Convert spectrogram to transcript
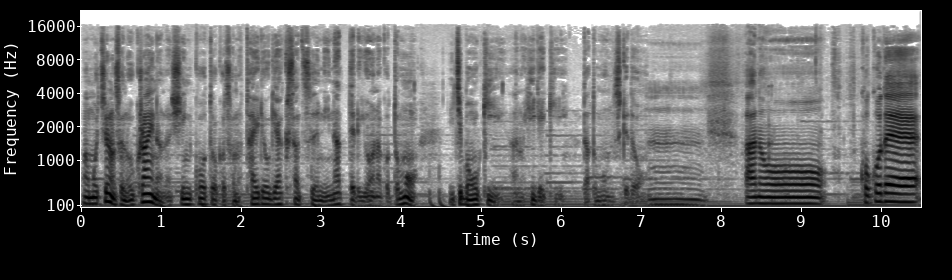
まあ、もちろんそのウクライナの侵攻とかその大量虐殺になってるようなことも一番大きいあの悲劇だと思うんですけど。あのー、ここで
